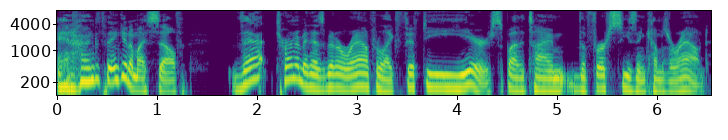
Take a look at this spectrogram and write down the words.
And I'm thinking to myself, that tournament has been around for like 50 years by the time the first season comes around.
